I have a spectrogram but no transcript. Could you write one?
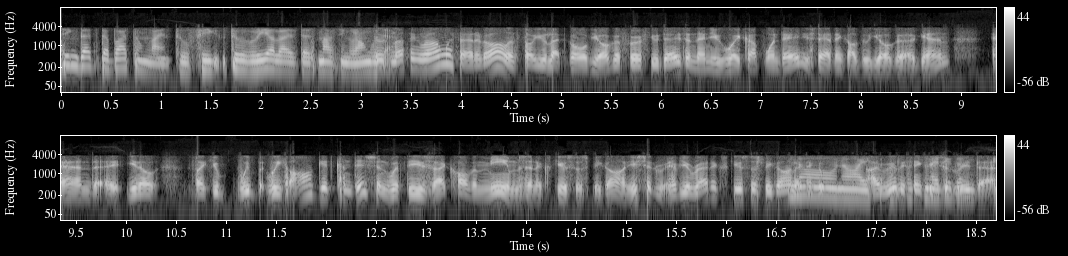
think that's the bottom line to fig- to realize there's nothing wrong with There's that. nothing wrong with that at all. And so you let go of yoga for a few days, and then you wake up one day and you say, "I think I'll do yoga again." And uh, you know, like you, we we all get conditioned with these. I call them memes and excuses be gone. You should have you read Excuses Be Gone? I think No, no, I- I really think you should read that.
